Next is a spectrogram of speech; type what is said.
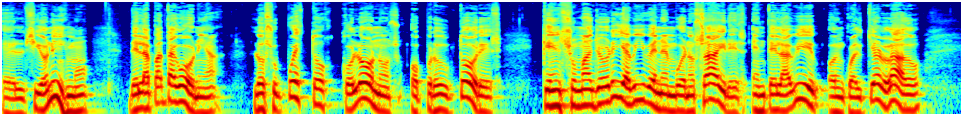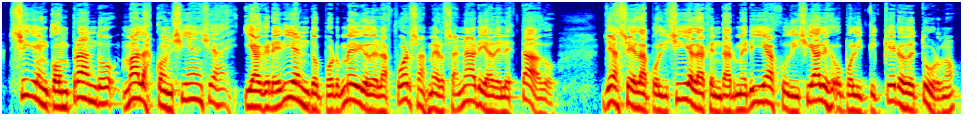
el sionismo, de la Patagonia, los supuestos colonos o productores que en su mayoría viven en Buenos Aires, en Tel Aviv o en cualquier lado, siguen comprando malas conciencias y agrediendo por medio de las fuerzas mercenarias del Estado, ya sea la policía, la gendarmería, judiciales o politiqueros de turno,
